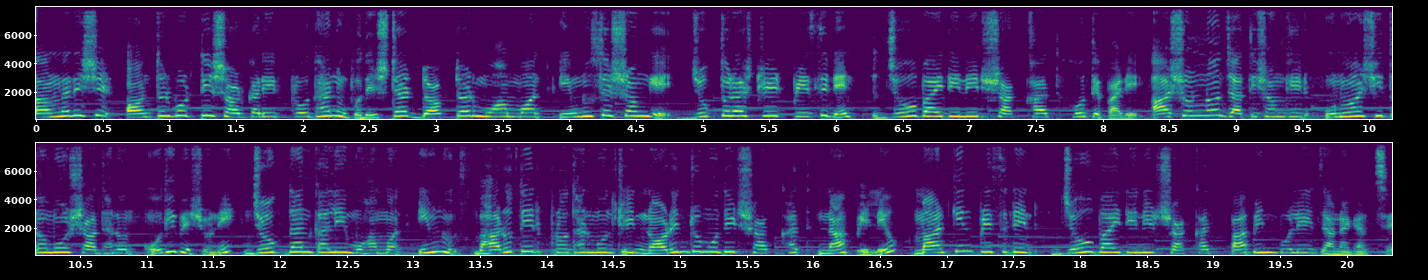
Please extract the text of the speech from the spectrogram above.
বাংলাদেশের অন্তর্বর্তী সরকারের প্রধান উপদেষ্টা ডক্টর মোহাম্মদ ইউনুসের সঙ্গে যুক্তরাষ্ট্রের প্রেসিডেন্ট জো বাইডেনের সাক্ষাৎ হতে পারে। আসন্ন জাতিসংঘের উনআশিতম সাধারণ অধিবেশনে যোগদানকালে মোহাম্মদ ইউনুস ভারতের প্রধানমন্ত্রী নরেন্দ্র মোদীর সাক্ষাৎ না পেলেও মার্কিন প্রেসিডেন্ট জো বাইডেনের সাক্ষাৎ পাবেন বলে জানা গেছে।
